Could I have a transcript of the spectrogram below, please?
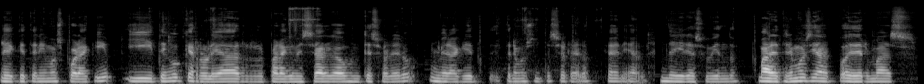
el que tenemos por aquí, y tengo que rolear para que me salga un tesorero. Mira, aquí tenemos un tesorero, genial, de iré subiendo. Vale, tenemos ya el poder más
